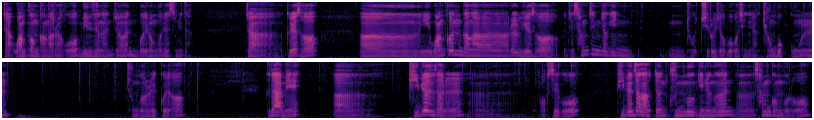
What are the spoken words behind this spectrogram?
자 왕권 강화를 하고 민생 안전 뭐 이런 걸 했습니다. 자 그래서 어, 이 왕권 강화를 위해서 이제 상징적인 음, 조치로 이제 무엇이냐 경복궁을 중건을 했고요. 그 다음에 어, 비변사를 어, 없애고 비변사가 어떤 군무 기능은 어, 삼군무로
